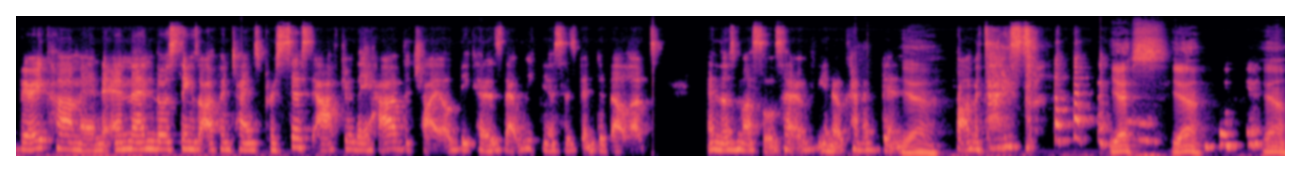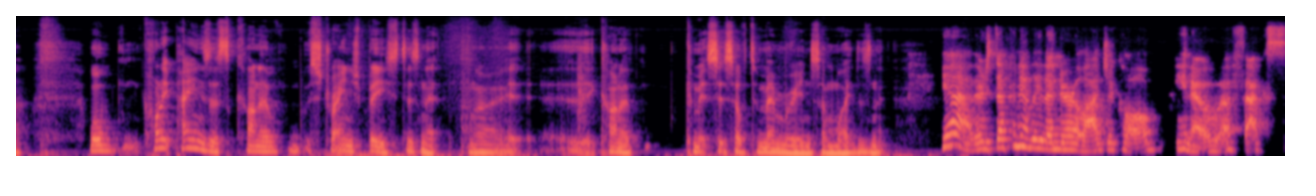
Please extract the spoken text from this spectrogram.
very common. And then those things oftentimes persist after they have the child because that weakness has been developed and those muscles have you know kind of been yeah. traumatized. Yes. Yeah. Yeah. Well chronic pain is this kind of strange beast isn't it? Uh, it it kind of commits itself to memory in some way doesn't it? Yeah there's definitely the neurological you know effects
